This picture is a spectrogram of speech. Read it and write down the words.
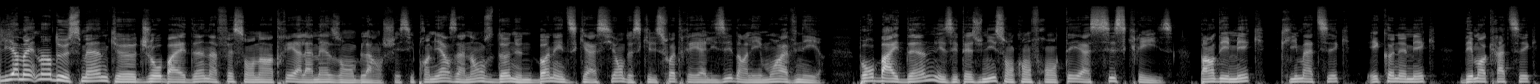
Il y a maintenant deux semaines que Joe Biden a fait son entrée à la Maison-Blanche et ses premières annonces donnent une bonne indication de ce qu'il souhaite réaliser dans les mois à venir. Pour Biden, les États-Unis sont confrontés à six crises pandémiques, climatiques, économiques, démocratiques,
